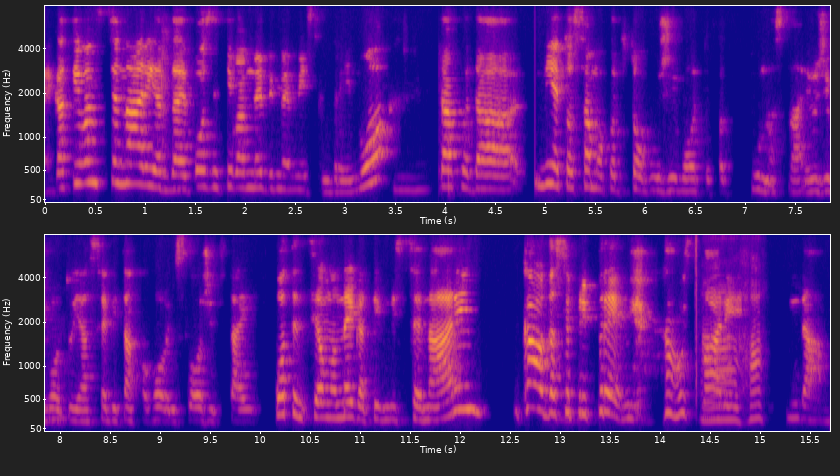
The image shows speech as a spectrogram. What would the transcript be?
negativan scenarij, jer da je pozitivan ne bi me, mislim, brinuo. Tako da nije to samo kod tog u životu, kod puno stvari u životu ja sebi tako volim složiti taj potencijalno negativni scenarij, kao da se pripremi, u stvari Aha. da.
